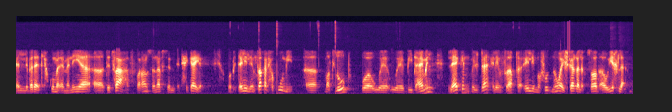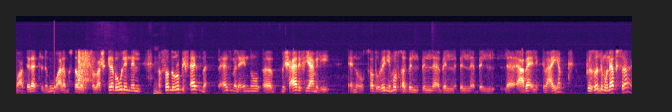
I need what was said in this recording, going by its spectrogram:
اللي بدأت الحكومة الألمانية تدفعها. في فرنسا نفس الحكاية. وبالتالي الانفاق الحكومي مطلوب وبيتعمل لكن مش ده الانفاق اللي المفروض إن هو يشغل الاقتصاد أو يخلق معدلات نمو على مستوى الاقتصاد. عشان كده بقول إن الاقتصاد الأوروبي في أزمة في أزمة لأنه مش عارف يعمل إيه. لأنه الاقتصاد اوريدي مثقل بال بال بال بال بالأعباء الاجتماعية في ظل منافسة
